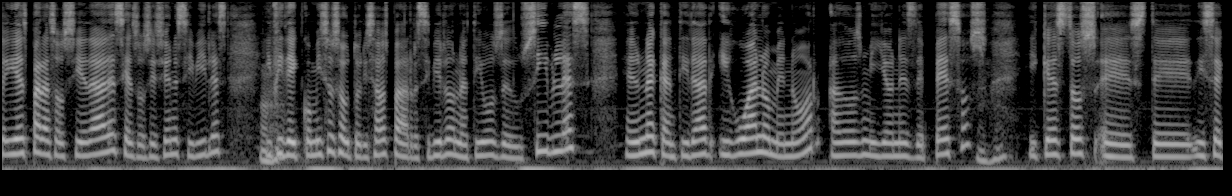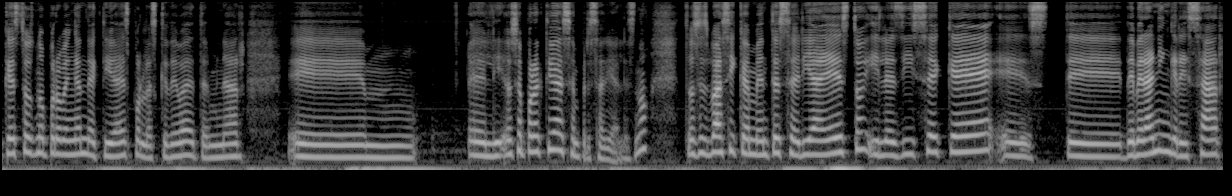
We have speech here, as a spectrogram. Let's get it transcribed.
Y es para sociedades y asociaciones civiles y fideicomisos autorizados para recibir donativos deducibles en una cantidad igual o menor a 2 millones de pesos y que estos, este, dice que estos no provengan de actividades por las que deba determinar eh, el- o sea, por actividades empresariales, ¿no? Entonces, básicamente sería esto y les dice que este deberán ingresar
